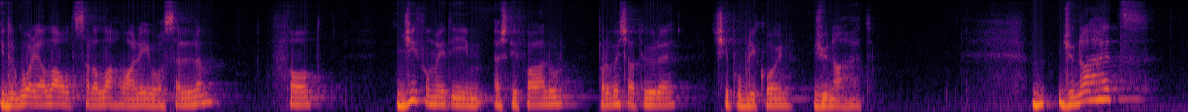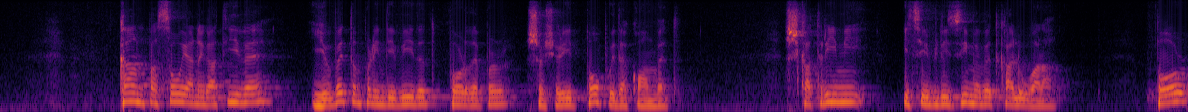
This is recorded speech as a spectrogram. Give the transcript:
I dërguari i Allahut sallallahu alejhi wasallam thotë Gjithë ummeti im është i falur përveç atyre që i publikojnë gjynahet. Gjynahet kanë pasoja negative jo vetëm për individët por dhe për shoqëritë, popujt dhe kombet. Shkatërrimi i civilizimeve të kaluara, por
